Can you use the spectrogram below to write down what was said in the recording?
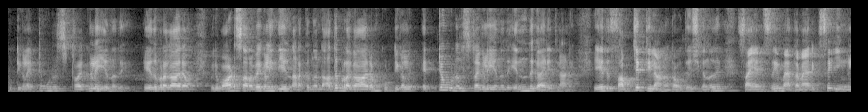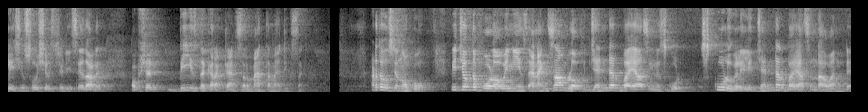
കുട്ടികൾ ഏറ്റവും കൂടുതൽ സ്ട്രഗിൾ ചെയ്യുന്നത്? ഏത് പ്രകാരം? ഒരുപാട് സർവേകൾ ഇന്ത്യയിൽ നടക്കുന്നുണ്ട്. അത് പ്രകാരം കുട്ടികൾ ഏറ്റവും കൂടുതൽ സ്ട്രഗിൾ ചെയ്യുന്നത് എന്ത് കാര്യത്തിലാണ് ഏത് സബ്ജക്റ്റിലാണ് കേട്ടോ ഉദ്ദേശിക്കുന്നത്? Science mathematics English social studies ഏതാണ്? Option B is the correct answer mathematics അടുത്ത ക്വസ്റ്റ്യൻ നോക്കൂ. Which of the following is an example of gender bias in school സ്കൂളുകളിൽ ജെൻഡർ ബയാസ് ഉണ്ടാവാന്റെ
